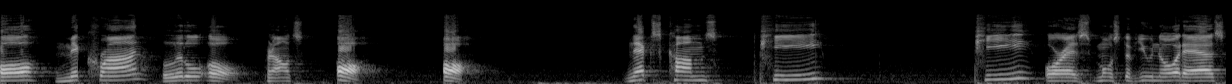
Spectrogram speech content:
Omicron, little o. Pronounce o. O. Next comes P. P, or as most of you know it as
